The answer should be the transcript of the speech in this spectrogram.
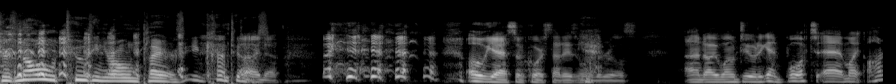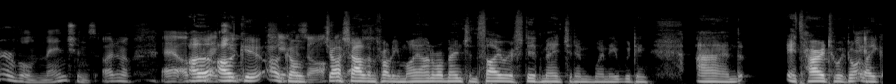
There's no tooting your own players. You can't do that. I know. oh yes, of course that is one yeah. of the rules and I won't do it again. But uh, my honourable mentions, I don't know. Uh, I'll, I'll, I'll, give, I'll go. Josh Allen's probably my honourable mention. Cyrus did mention him when he would, and it's hard to ignore. Yeah. Like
